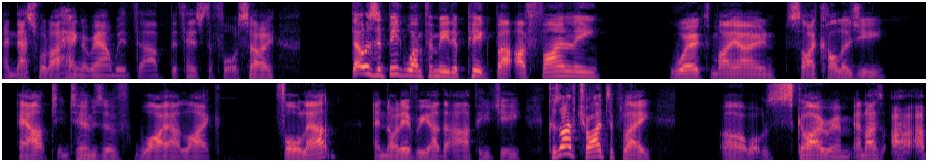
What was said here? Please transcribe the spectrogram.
And that's what I hang around with uh, Bethesda for. So that was a big one for me to pick. But I finally worked my own psychology out in terms of why I like Fallout and not every other RPG. Because I've tried to play, oh, what was Skyrim, and I, I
